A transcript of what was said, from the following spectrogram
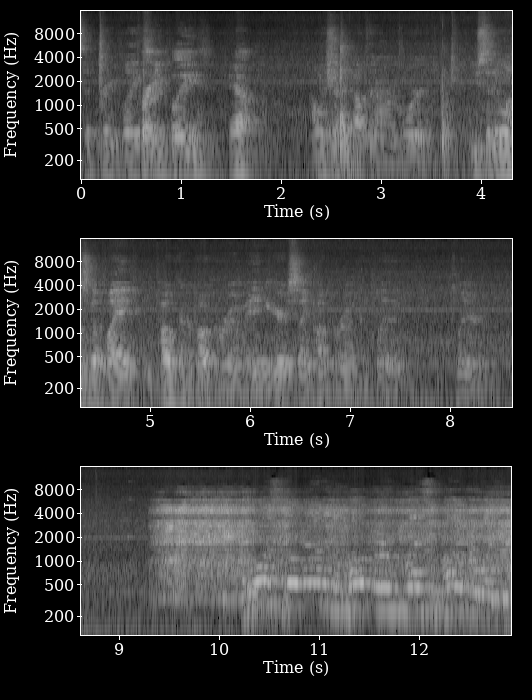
said pretty please. Pretty please. Yep. I wish I had got that on recorded. You said he wants to go play in poker in the poker room, and you hear it say poker room completely clear. He wants to go down in the poker room and play some poker with me?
